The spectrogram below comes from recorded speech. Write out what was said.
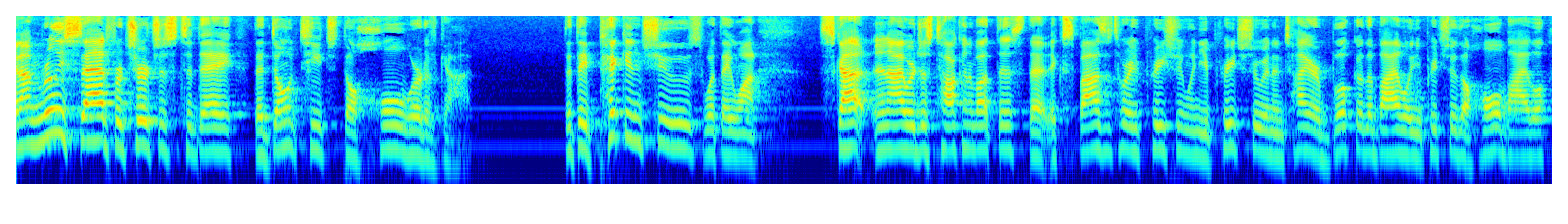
And I'm really sad for churches today that don't teach the whole Word of God, that they pick and choose what they want. Scott and I were just talking about this that expository preaching, when you preach through an entire book of the Bible, you preach through the whole Bible,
